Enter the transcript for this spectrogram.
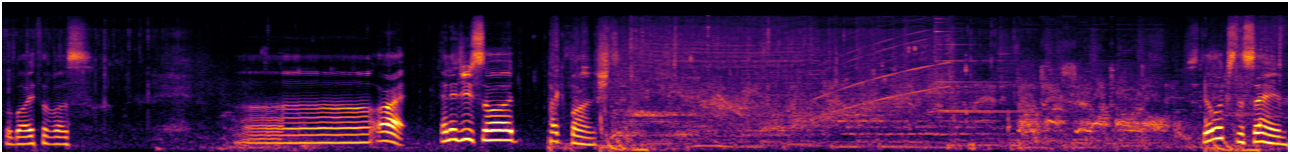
for both of us. Uh, Alright. Energy sword, pack punched. Still looks the same.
